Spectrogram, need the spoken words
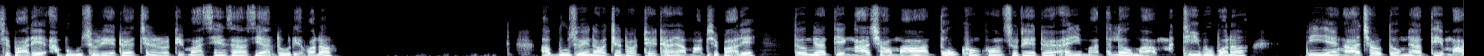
ဖြစ်ပါတယ်အပူဆိုတဲ့အတွက်ကျွန်တော်တို့ဒီမှာစဉ်းစားစရာလိုတယ်ပေါ့နော်အပူဆိုရင်တော့ကျွန်တော်ထည့်ထားရမှာဖြစ်ပါတယ်3များ1 56မှာ3ခွန်ခွန်ဆိုတဲ့အတွက်အဲ့ဒီမှာတစ်လုံးမှမထီဘူးပေါ့နော်ပြီးရင်963များ1မှာ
